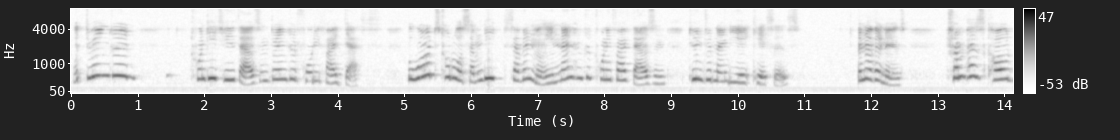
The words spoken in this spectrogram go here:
with 322,345 deaths. The world's total is 77,925,298 cases. In other news, Trump has called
